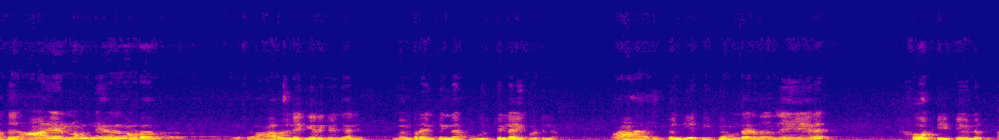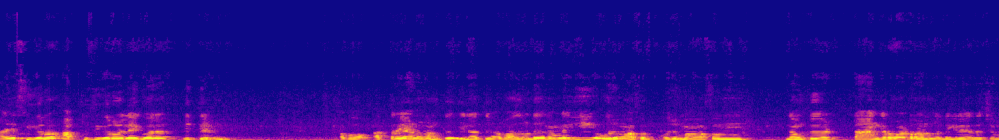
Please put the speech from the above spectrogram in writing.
അത് ആ അയൺ നമ്മൾ നേരെ നമ്മുടെ ആർ ഒയിലേക്ക് കയറി കഴിഞ്ഞാൽ മെമ്പറൈൻ പിന്നെ ഊരിക്കലായിക്കോട്ടില്ല ആ twenty eight P P M ഉണ്ടായിരുന്നത് നേരെ ഫോർ പി പി എമ്മിലും അത് സീറോ അപ് ടു സീറോയിലേക്ക് വരെ എത്തിയിട്ടുണ്ട്. അപ്പോൾ അത്രയാണ് നമുക്ക് ഇതിനകത്ത്. അപ്പോൾ അതുകൊണ്ട് നമ്മൾ ഈ ഒരു മാസം ഒരു മാസം നമുക്ക് ടാങ്കർ വാട്ടർ ആണെന്നുണ്ടെങ്കിൽ ഏകദേശം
